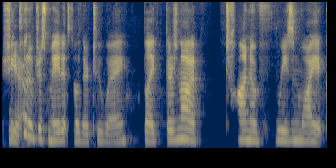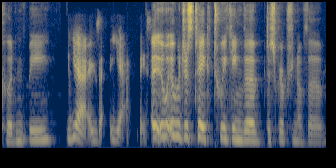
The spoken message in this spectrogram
She Yeah. could have just made it so they're two way. Like, there's not a ton of reason why it couldn't be. Yeah, exactly. Yeah, basically. It, it would just take tweaking the description of the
